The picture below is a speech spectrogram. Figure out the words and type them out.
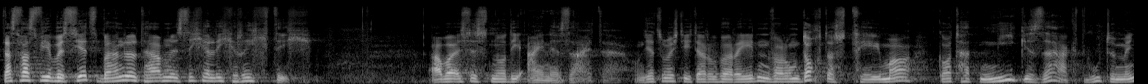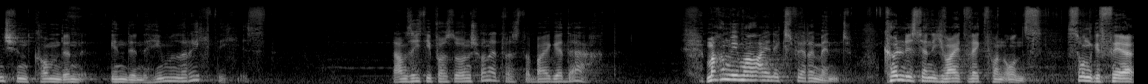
Das, was wir bis jetzt behandelt haben, ist sicherlich richtig. Aber es ist nur die eine Seite. Und jetzt möchte ich darüber reden, warum doch das Thema, Gott hat nie gesagt, gute Menschen kommen denn in den Himmel richtig ist. Da haben sich die Pastoren schon etwas dabei gedacht. Machen wir mal ein Experiment. Köln ist ja nicht weit weg von uns. So ungefähr,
